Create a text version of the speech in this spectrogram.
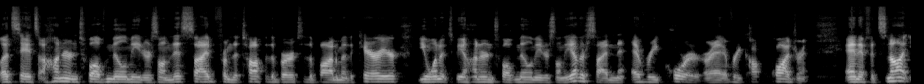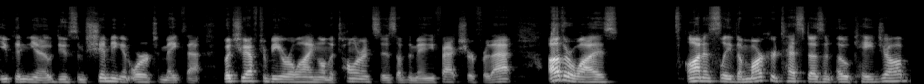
let's say it's 112 millimeters on this side from the top of the burr to the bottom of the carrier. You want it to be 112 millimeters on the other side in every quarter or every quadrant. And if it's not, you can, you know, do some shimming in order to make that. But you have to be relying on the tolerances of the manufacturer for that. Otherwise, honestly the marker test does an okay job.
